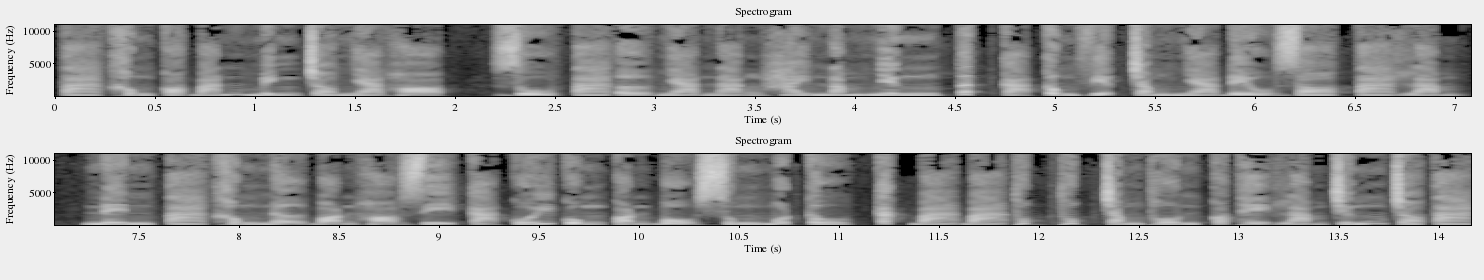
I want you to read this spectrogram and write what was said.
ta không có bán mình cho nhà họ, dù ta ở nhà nàng hai năm nhưng tất cả công việc trong nhà đều do ta làm, nên ta không nợ bọn họ gì cả. Cuối cùng còn bổ sung một câu, các bá bá thúc thúc trong thôn có thể làm chứng cho ta.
